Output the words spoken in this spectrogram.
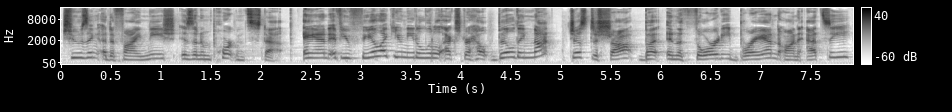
choosing a defined niche is an important step. And if you feel like you need a little extra help building not just a shop, but an authority brand on Etsy,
